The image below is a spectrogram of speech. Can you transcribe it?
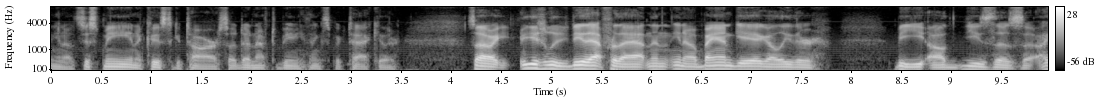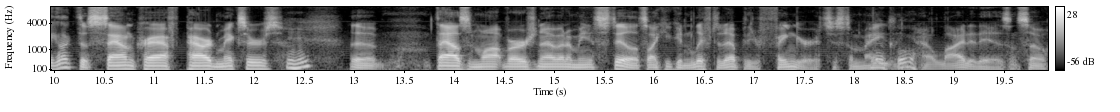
You know, it's just me and acoustic guitar, so it doesn't have to be anything spectacular. So I usually do that for that, and then you know, band gig, I'll either be I'll use those. Uh, I like those Soundcraft powered mixers Mhm. the thousand watt version of it. I mean, it's still it's like you can lift it up with your finger. It's just amazing cool. how light it is. And so,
